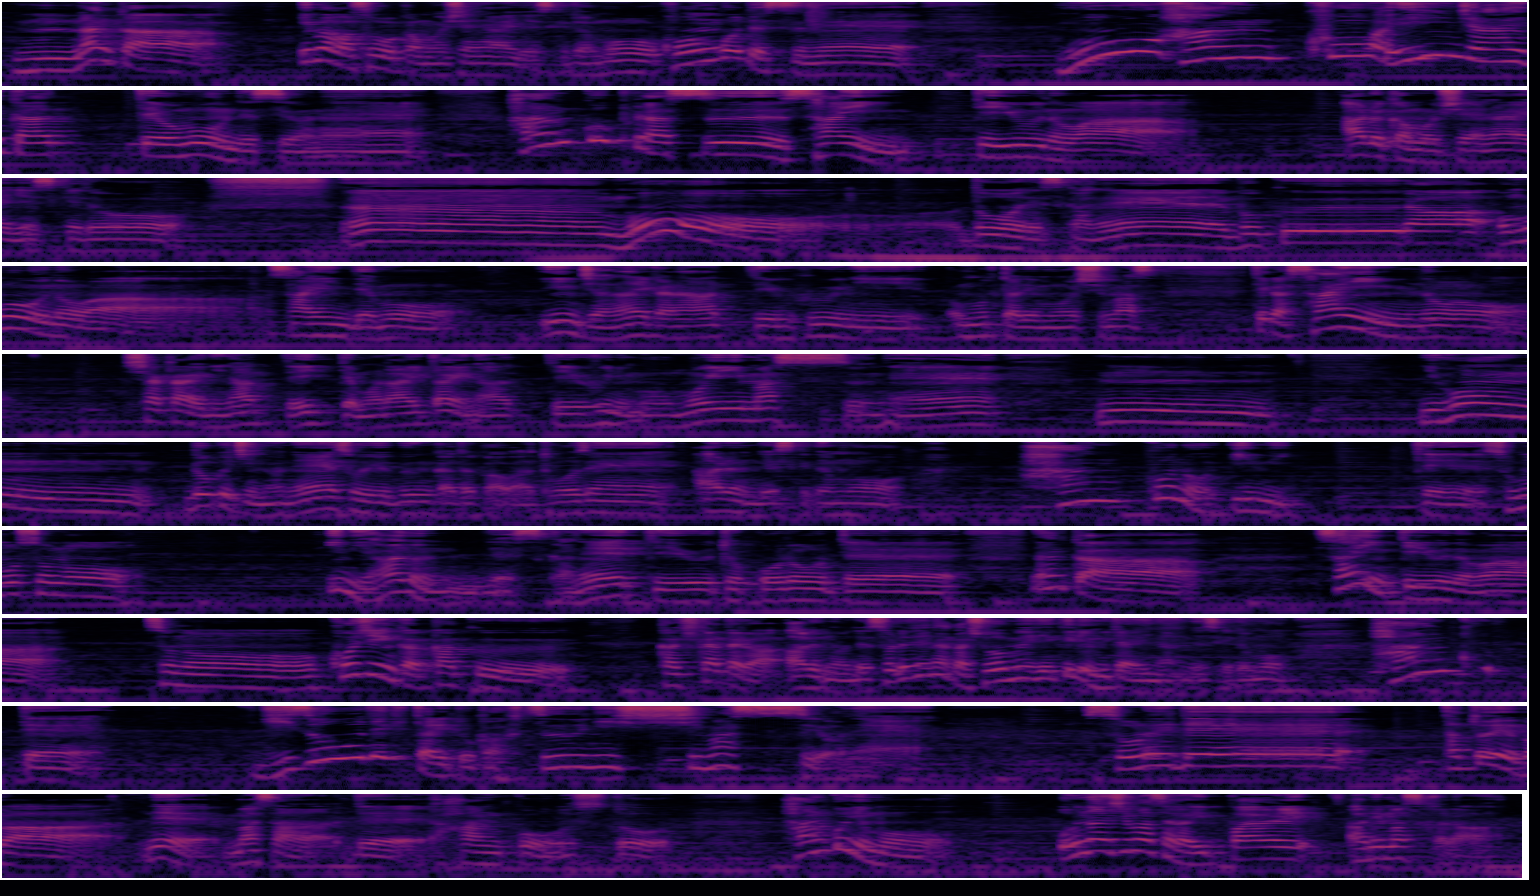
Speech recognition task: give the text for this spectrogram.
なんか、今はそうかもしれないですけども、今後ですね、もう犯行はいいんじゃないかって思うんですよね。犯行プラスサインっていうのはあるかもしれないですけど、うーん、もう、どうですかね。僕が思うのは、サインでもいいんじゃないかなっていうふうに思ったりもします。てか、サインの社会になっていってもらいたいなっていうふうにも思いますね。うん。日本独自のね、そういう文化とかは当然あるんですけども、ハンコの意味ってそもそも意味あるんですかねっていうところで、なんか、サインっていうのは、その、個人が書く書き方があるので、それでなんか証明できるみたいなんですけども、ハンコって偽造できたりとか普通にしますよね。それで、例えばね、マサでハンコを押すと、ハンコにも同じマサがいっぱいありますから、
